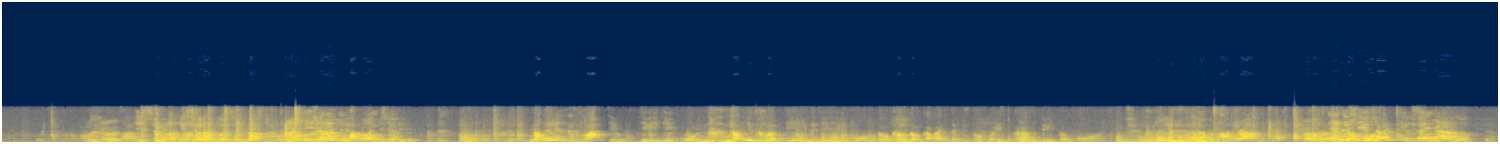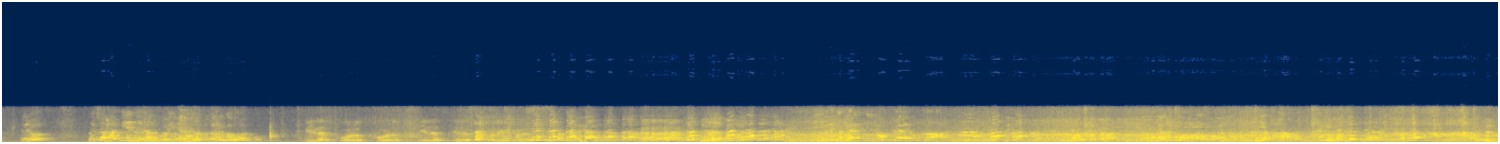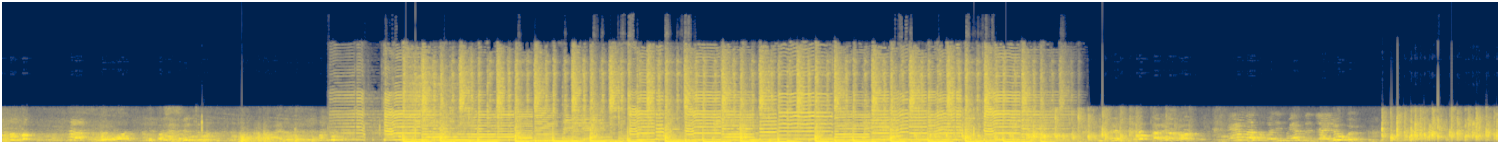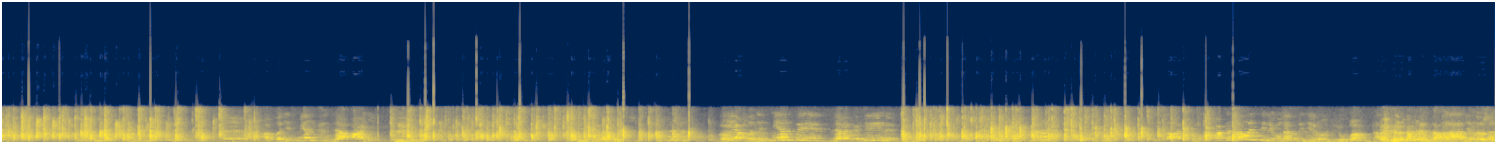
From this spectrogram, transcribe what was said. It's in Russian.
Еще раз. Еще разочек, да. Значит, еще раз и погромче. На улице с лаптем с деверьком. Нам не до лаптей, не до деверьков. Толком толковать, да без толку расперетолковывать. Ура. Следующий участник, Женя, вперед. Сначала медленно свою скороговорку. Пилят, колют, колют, пилят, пилят, колют, колют, Аплодисменты для Ани. И аплодисменты для Катерины. Итак, не показалось или у нас лидирует Люба? Да, не показалось. Да, Мне да, тоже.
